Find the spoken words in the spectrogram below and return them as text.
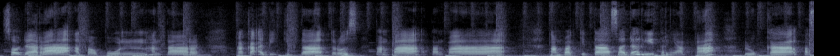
saudara ataupun antar kakak adik kita terus tanpa tanpa tanpa kita sadari ternyata luka pas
